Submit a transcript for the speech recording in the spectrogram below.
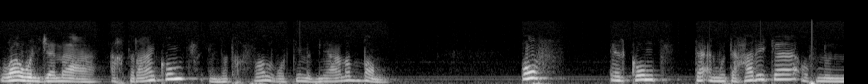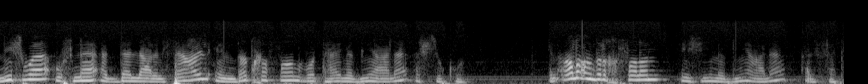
واو الجماعة achteraan عنكم in dat geval wordt مبني على الضم أوف إر komt na in dat geval wordt hij mabni ala al-sukun. In alle andere gevallen is hij mabni ala al-fath.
